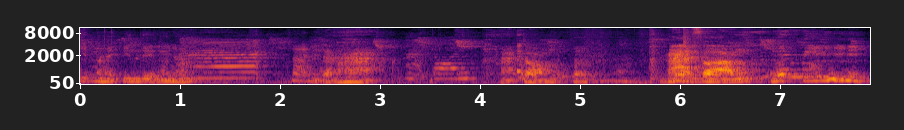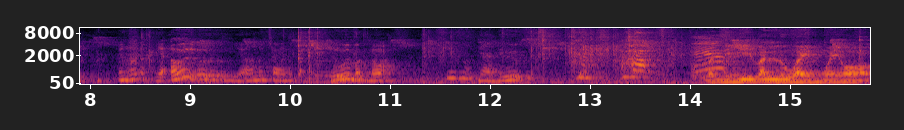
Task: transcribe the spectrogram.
ติมมาให้กินเลขออกยังหามีนี่แต่ห้าห้าสองห้าสองหมดปีเป็นไงอย่าเอ้ยเอออย่าเอามาใจเลยอุ้ยบักน้อยอย่าดื้อวันนี้วันรวยหวยออก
